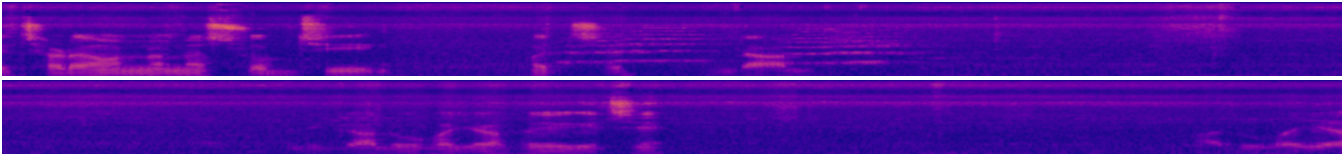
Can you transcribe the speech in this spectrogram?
এছাড়া অন্যান্য সবজি হচ্ছে ডাল। এদিকে আলু ভাজা হয়ে গেছে আলু ভাজা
